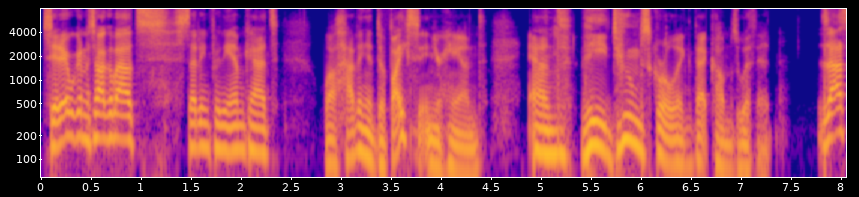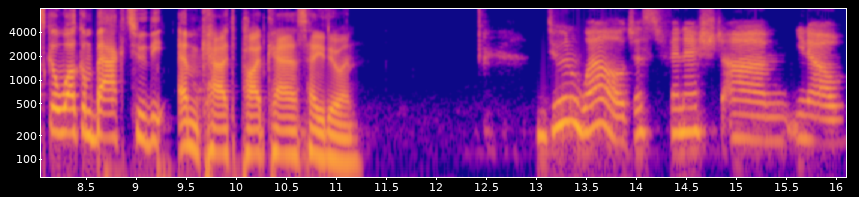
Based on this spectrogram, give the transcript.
Today, we're going to talk about studying for the MCAT while having a device in your hand and the doom scrolling that comes with it. Zaska, welcome back to the MCAT podcast. How you doing? Doing well. Just finished um, you know,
